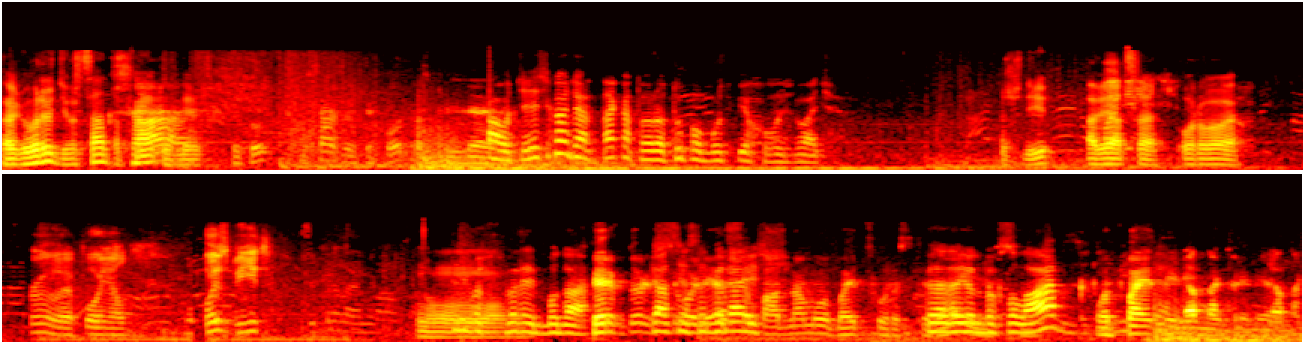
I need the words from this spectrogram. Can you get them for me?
Я говорю, диверсантов нету, Шар, блядь. ты тут пехоту, распределяя. А, у тебя есть какая-нибудь арта, которая тупо будет пеху выбивать? Жди. Авиация, УРВ. Ну, я понял. Мой сбит. Либо Ну, смотреть Буда. Теперь вдоль Сейчас всего я леса собираюсь- по одному бойцу Когда расстреляй. дает. БФЛА, Вот по этой линии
